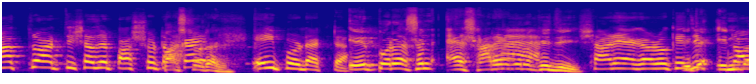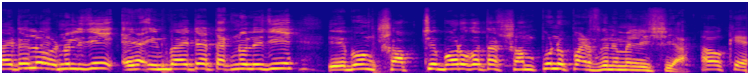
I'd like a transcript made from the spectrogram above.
মাত্র আটত্রিশ হাজার পাঁচশো 500 টাকায় টাকায়। এই প্রোডাক্টটা এরপর আসেন সাড়ে এগারো কেজি। সাড়ে এগারো KG inverter technology inverter technology এবং সবচেয়ে বড় কথা সম্পূর্ণ পার্সগুনে মালয়েশিয়া Okay.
